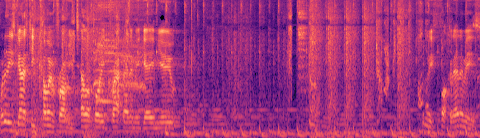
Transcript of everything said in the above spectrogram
Where do these guys keep coming from, you teleporting crap enemy game, you? So many fucking enemies.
